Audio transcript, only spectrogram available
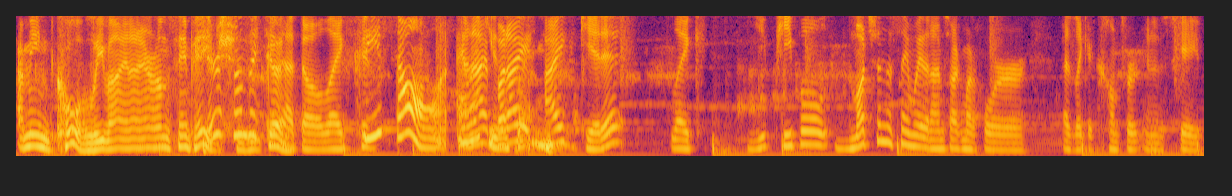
I mean, cool. Levi and I are on the same page. There's something to good. that though. Like, 'cause- Please don't. I and like I, you but I, way. I get it. Like, you, people, much in the same way that I'm talking about horror as like a comfort and an escape.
